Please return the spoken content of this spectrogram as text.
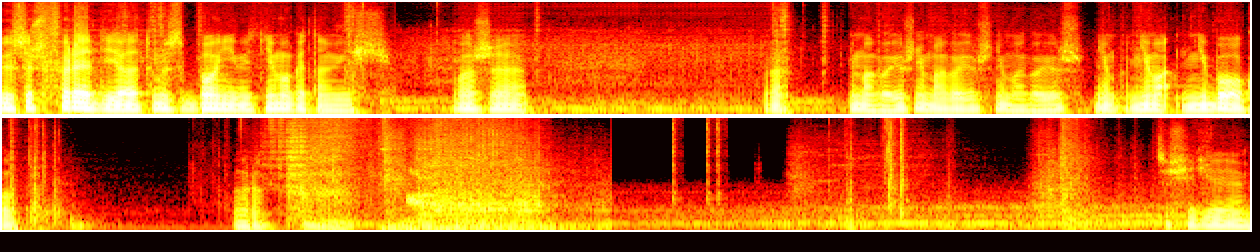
Tu jest też Freddy, ale tu jest Bonnie, więc nie mogę tam iść. Chyba, że... Dobra, nie ma go już, nie ma go już, nie ma go już. Nie ma, nie ma, nie było go. Dobra. Co się dzieje?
